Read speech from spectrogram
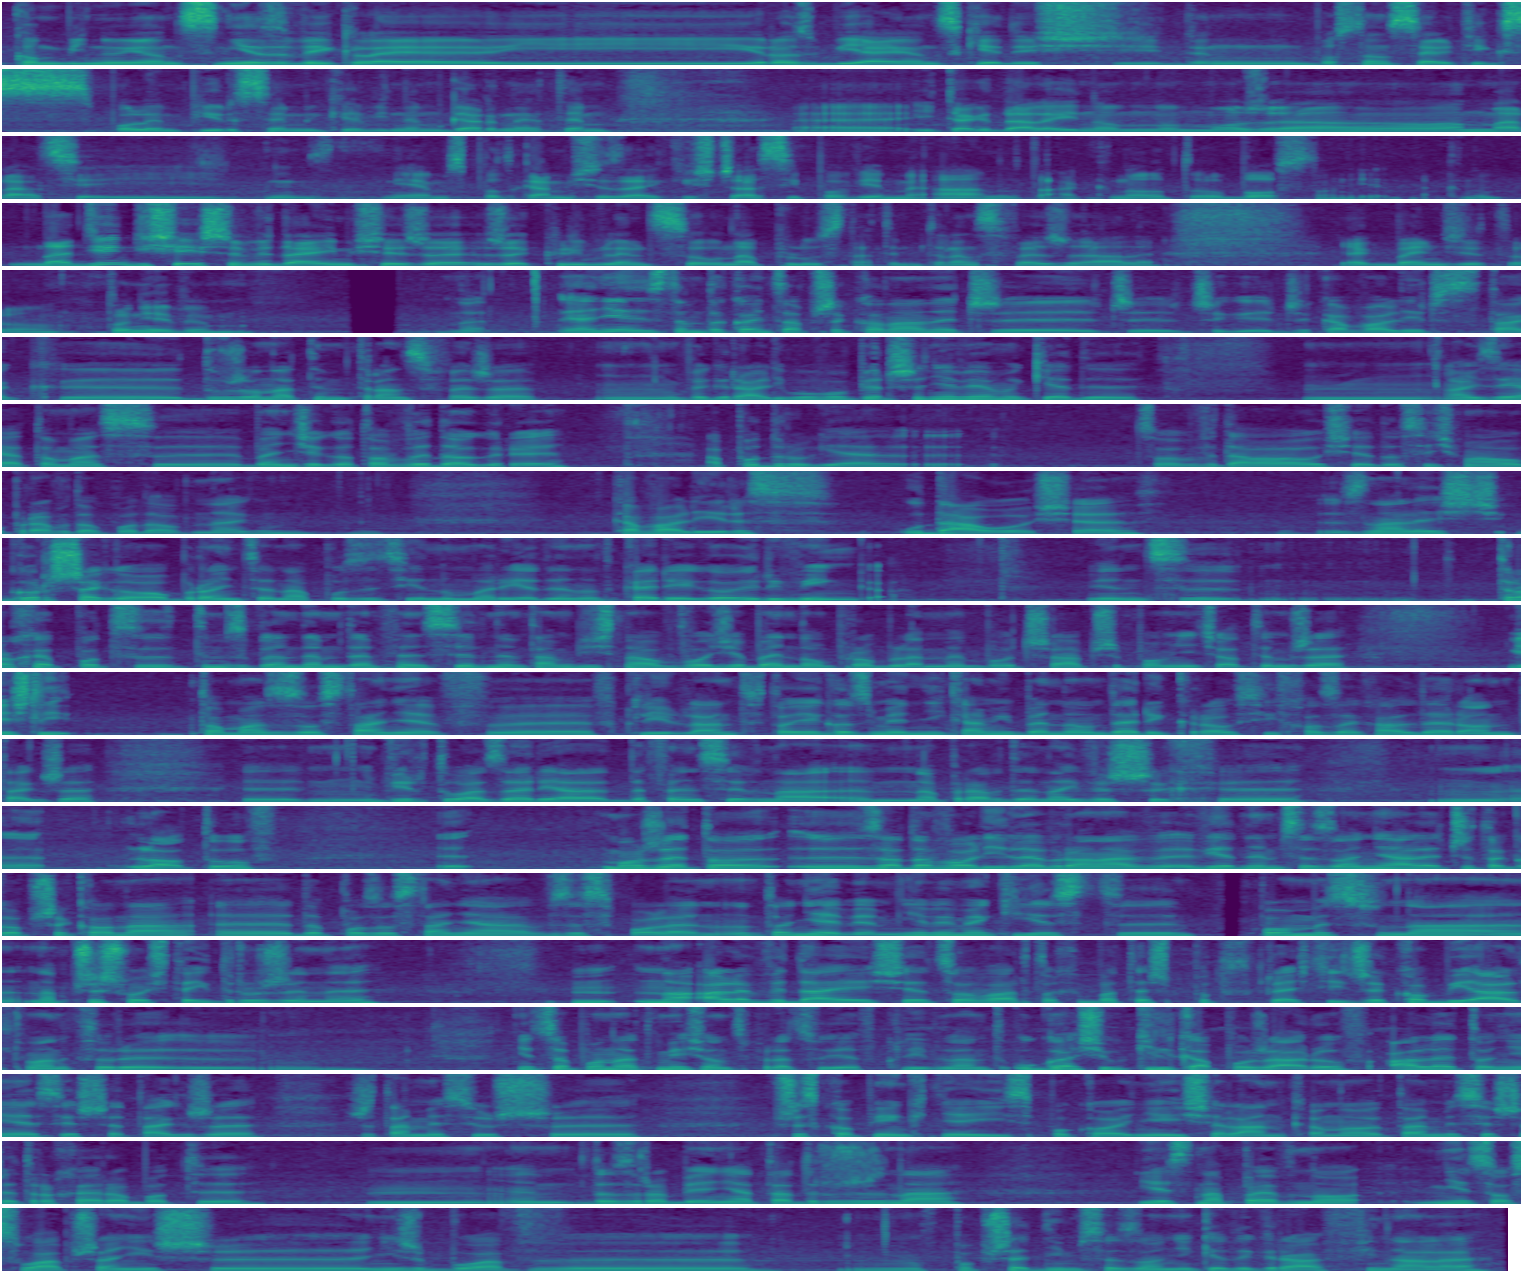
kombinując niezwykle i rozbijając kiedyś ten Boston Celtics z Polem Pierce'em i Kevinem Garnettem, i tak dalej, no może on ma rację i nie wiem, spotkamy się za jakiś czas i powiemy, a no tak, no to Boston jednak. No, na dzień dzisiejszy wydaje mi się, że, że Cleveland są na plus na tym transferze, ale jak będzie, to, to nie wiem. No, ja nie jestem do końca przekonany, czy, czy, czy, czy Cavaliers tak y, dużo na tym transferze mm, wygrali, bo po pierwsze nie wiemy, kiedy mm, Isaiah Thomas y, będzie gotowy do gry, a po drugie, co wydawało się dosyć mało prawdopodobne, Cavaliers udało się znaleźć gorszego obrońcę na pozycję numer jeden od Kyriego Irvinga. Więc y, trochę pod tym względem defensywnym tam gdzieś na obwodzie będą problemy, bo trzeba przypomnieć o tym, że jeśli Thomas zostanie w, w Cleveland, to jego zmiennikami będą Derrick Rose i Jose Calderon, także y, wirtuazeria defensywna y, naprawdę najwyższych y, y, lotów. Może to y, zadowoli Lebrona w jednym sezonie, ale czy to go przekona y, do pozostania w zespole, no to nie wiem. Nie wiem, jaki jest y, pomysł na, na przyszłość tej drużyny. No, ale wydaje się, co warto chyba też podkreślić, że Kobe Altman, który nieco ponad miesiąc pracuje w Cleveland, ugasił kilka pożarów, ale to nie jest jeszcze tak, że, że tam jest już wszystko pięknie i spokojnie i sielanka. No, tam jest jeszcze trochę roboty mm, do zrobienia. Ta drużyna jest na pewno nieco słabsza niż, y, niż była w, w poprzednim sezonie, kiedy grała w finale.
